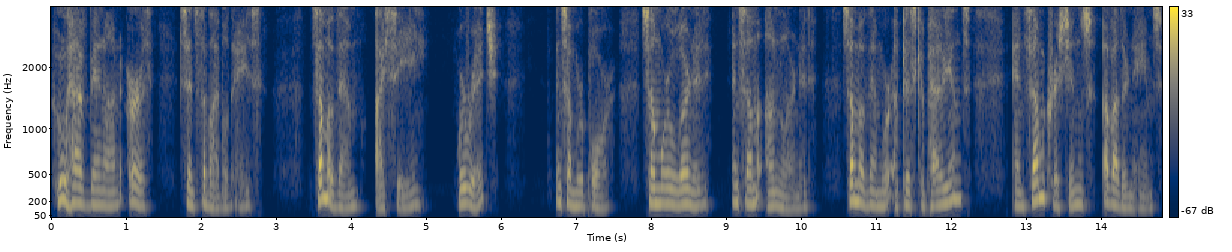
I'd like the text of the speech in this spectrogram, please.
who have been on earth since the Bible days. Some of them, I see, were rich, and some were poor. Some were learned, and some unlearned. Some of them were Episcopalians, and some Christians of other names.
